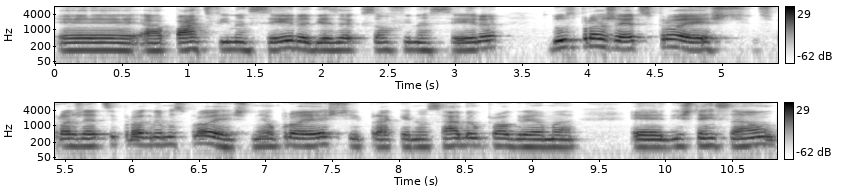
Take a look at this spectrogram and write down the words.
é, a parte financeira, de execução financeira dos projetos Proeste, dos projetos e programas Proeste. Né? O Proeste, para quem não sabe, é um programa é, de extensão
